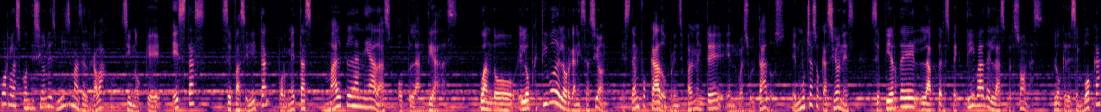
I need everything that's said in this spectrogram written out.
por las condiciones mismas del trabajo, sino que éstas se facilitan por metas mal planeadas o planteadas. Cuando el objetivo de la organización está enfocado principalmente en resultados, en muchas ocasiones se pierde la perspectiva de las personas, lo que desemboca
